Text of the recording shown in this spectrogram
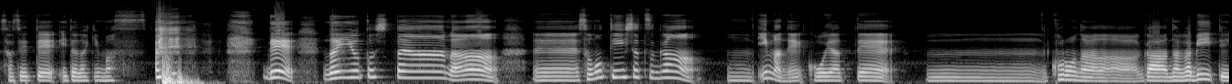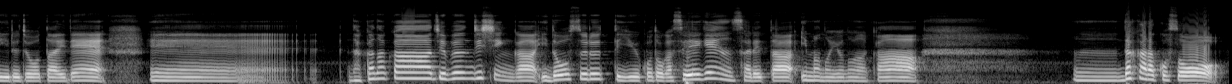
させていただきます。で、内容としたら、えー、その T シャツが、うん、今ね、こうやって、うんコロナが長引いている状態で、えー、なかなか自分自身が移動するっていうことが制限された今の世の中うんだからこそ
